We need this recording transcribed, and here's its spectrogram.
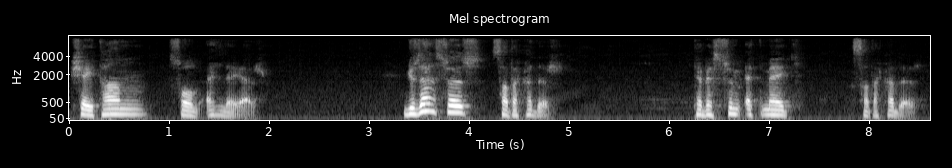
şeytan sol elle yer. Güzel söz sadakadır. Tebessüm etmek sadakadır.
